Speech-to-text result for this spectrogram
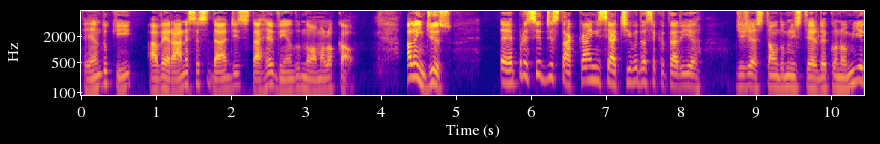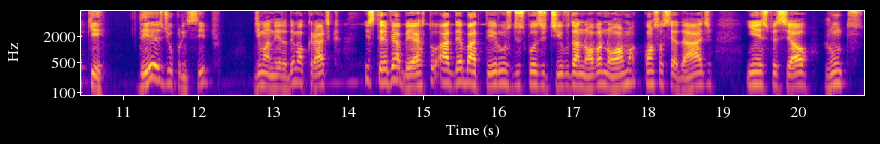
tendo que haverá necessidade de estar revendo norma local. Além disso, é preciso destacar a iniciativa da Secretaria de Gestão do Ministério da Economia, que, desde o princípio, de maneira democrática, esteve aberto a debater os dispositivos da nova norma com a sociedade e, em especial, juntos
